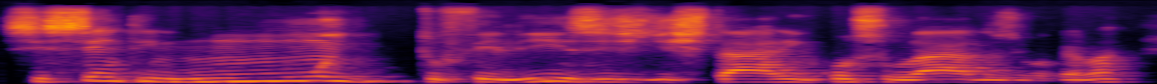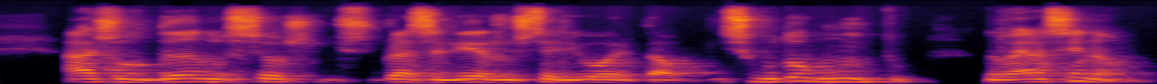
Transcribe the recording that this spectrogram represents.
se sentem muito felizes de estarem consulados, ajudando os seus brasileiros no exterior e tal. Isso mudou muito, não era assim não.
